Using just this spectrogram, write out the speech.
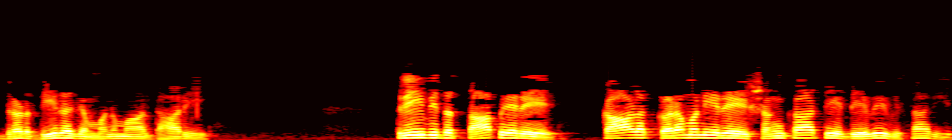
દ્રઢ ધીરજ મનમાં ધારી ત્રિવિધ તાપે રે કાળ કર્મની રે શંકા તે દેવે વિસારી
